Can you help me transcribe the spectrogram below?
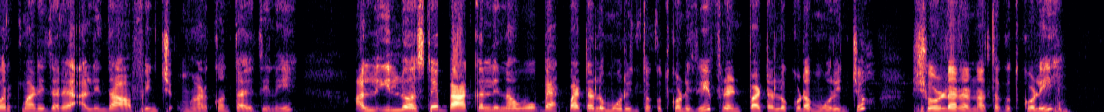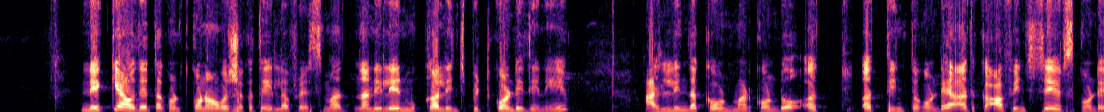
ವರ್ಕ್ ಮಾಡಿದ್ದಾರೆ, ಅಲ್ಲಿಂದ ಹಾಫ್ ಇಂಚ್ ಮಾಡ್ಕೊತಾ ಇದ್ದೀನಿ. ಅಲ್ಲಿ ಇಲ್ಲೂ ಅಷ್ಟೇ ಬ್ಯಾಕಲ್ಲಿ ನಾವು ಬ್ಯಾಕ್ ಪಾರ್ಟಲ್ಲೂ ಮೂರು ಇಂಚ್ ತೆಗೆದುಕೊಂಡಿದ್ವಿ ಫ್ರಂಟ್ ಪಾರ್ಟಲ್ಲೂ ಕೂಡ ಮೂರು ಇಂಚು ಶೋಲ್ಡರನ್ನು ತೆಗೆದುಕೊಳ್ಳಿ. ನೆಕ್ ಯಾವುದೇ ತಗೊಂಡ್ಕೊಳೋ ಅವಶ್ಯಕತೆ ಇಲ್ಲ ಫ್ರೆಂಡ್ಸ್ ಮತ್ತು ನಾನು ಇಲ್ಲೇನು ಮುಕ್ಕಾಲು ಇಂಚ್ ಬಿಟ್ಕೊಂಡಿದ್ದೀನಿ. ಅಲ್ಲಿಂದ ಕೌಂಟ್ ಮಾಡಿಕೊಂಡು ಹತ್ತು ಹತ್ತು ಇಂಚ್ ತೊಗೊಂಡೆ, ಅದಕ್ಕೆ ಹಾಫ್ ಇಂಚ್ ಸೇರಿಸ್ಕೊಂಡೆ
